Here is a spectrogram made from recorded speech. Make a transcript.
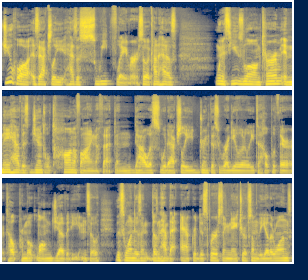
juhua is actually has a sweet flavor. So it kind of has when it's used long term, it may have this gentle tonifying effect, and Taoists would actually drink this regularly to help with their to help promote longevity. And so this one doesn't doesn't have that acrid dispersing nature of some of the other ones.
